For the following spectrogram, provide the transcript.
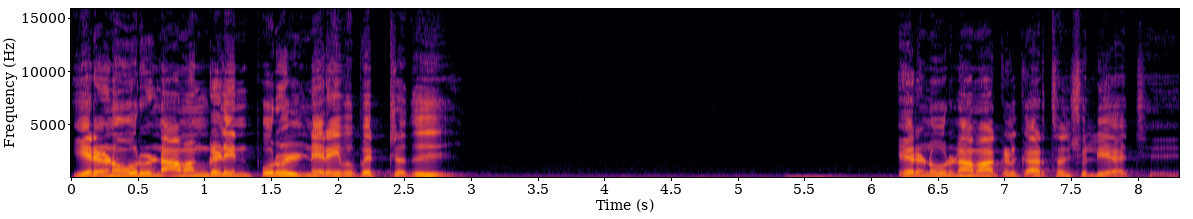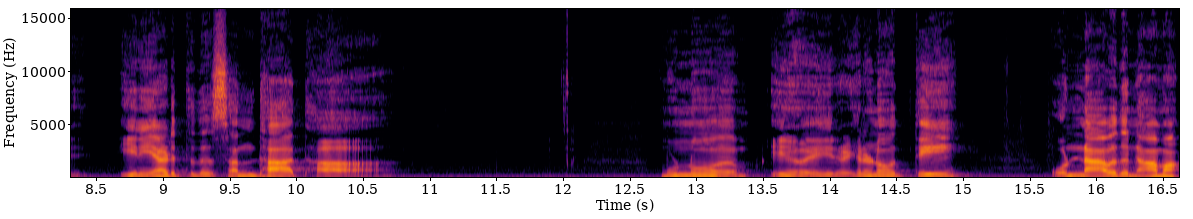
இருநூறு நாமங்களின் பொருள் நிறைவு பெற்றது. இருநூறு நாமாக்களுக்கு அர்த்தம் சொல்லியாச்சு. இனி அடுத்தது சந்தாதா. முன்னூ இருநூற்றி ஒன்றாவது நாமா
